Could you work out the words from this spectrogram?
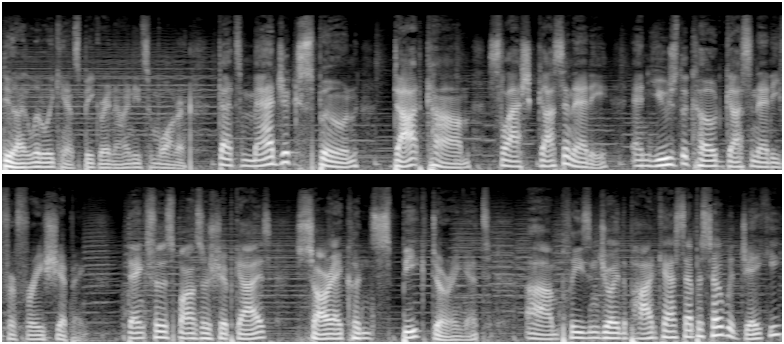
Dude, I literally can't speak right now. I need some water. That's magicspoon.com slash Gus and Eddy and use the code Gus and Eddy for free shipping. Thanks for the sponsorship, guys. Sorry I couldn't speak during it. Um, please enjoy the podcast episode with Jakey.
